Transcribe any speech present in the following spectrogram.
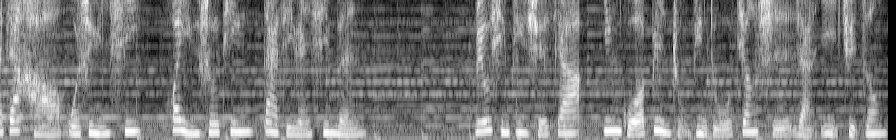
大家好，我是云溪，欢迎收听大纪元新闻。流行病学家：英国变种病毒将使染疫剧增。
